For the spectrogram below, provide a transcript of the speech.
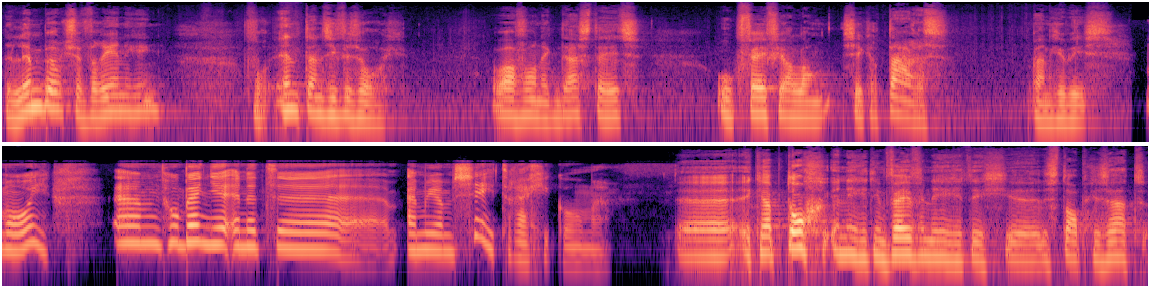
De Limburgse Vereniging voor Intensieve Zorg. Waarvan ik destijds ook vijf jaar lang secretaris ben geweest. Mooi. Um, hoe ben je in het uh, MUMC terechtgekomen? Uh, ik heb toch in 1995 uh, de stap gezet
